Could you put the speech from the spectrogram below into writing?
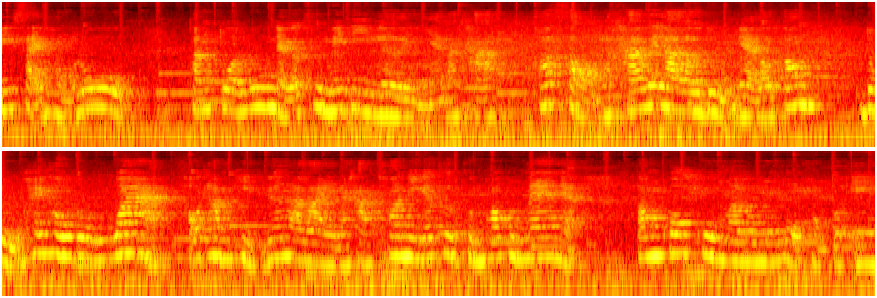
นิสัยของลูก ทั้งตัวลูกเนี่ยก็คือไม่ดีเลยอย่างเงี้ยนะคะ ข้อ2นะคะเวลาเราดุเนี่ยเราต้องดุให้เขารู้ว่าเขาทำผิดเรื่องอะไรนะคะ ข้อนี้ก็คือคุณพ่อคุณแม่เนี่ยต้องควบคุมอารมณ์โมโหของตัวเอง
